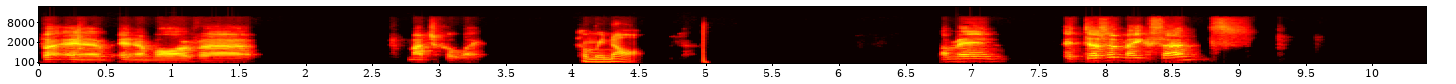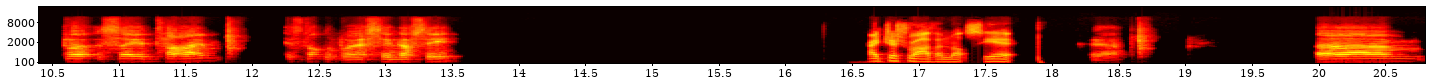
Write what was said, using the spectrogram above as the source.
but in a in a more of a magical way. Can we not? I mean, it doesn't make sense, but at the same time, it's not the worst thing I've seen. I'd just rather not see it. Yeah. Um.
